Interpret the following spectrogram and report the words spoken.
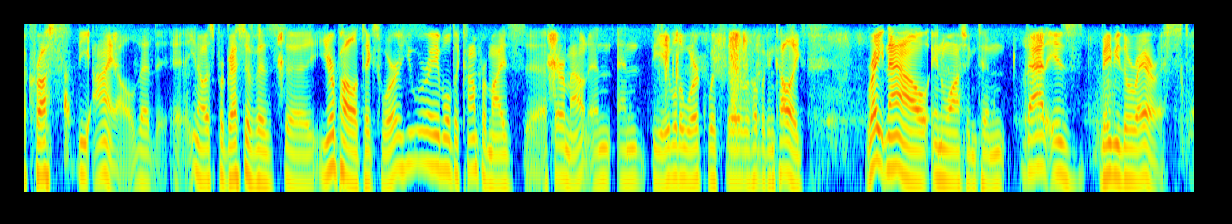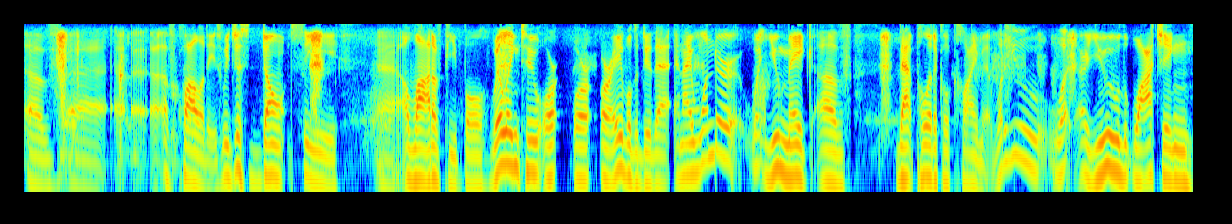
across the aisle. That uh, you know, as progressive as uh, your politics were, you were able to compromise uh, a fair amount and and be able to work with uh, Republican colleagues. Right now in Washington, that is maybe the rarest of uh, of qualities. We just don't see. Uh, a lot of people willing to or, or or able to do that, and I wonder what you make of that political climate. What are you what are you watching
